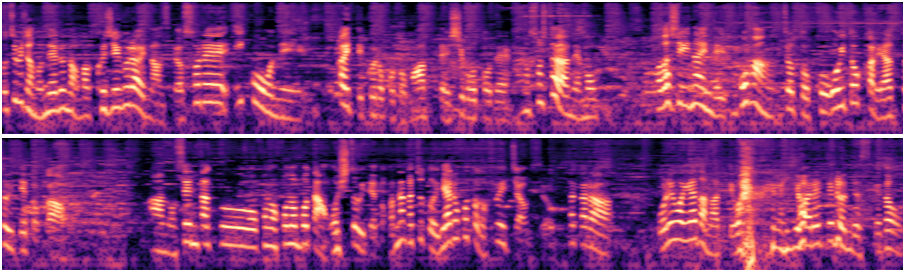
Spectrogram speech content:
おちびちゃんの寝るのはま9時ぐらいなんですけど、それ以降に帰ってくることもあって、仕事で。そしたらね、もう、私いないんで、ご飯ちょっとこう置いとくからやっといてとか、あの、洗濯をこの、このボタン押しといてとか、なんかちょっとやることが増えちゃうんですよ。だから、俺は嫌だなって言われてるんですけど、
